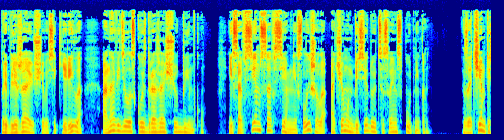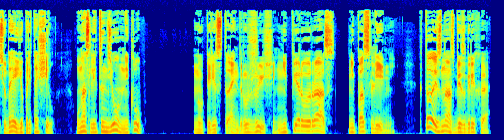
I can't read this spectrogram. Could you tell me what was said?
Приближающегося Кирилла она видела сквозь дрожащую дымку и совсем-совсем не слышала, о чем он беседует со своим спутником. «Зачем ты сюда ее притащил? У нас лицензионный клуб». «Ну перестань, дружище, не первый раз, не последний. Кто из нас без греха?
